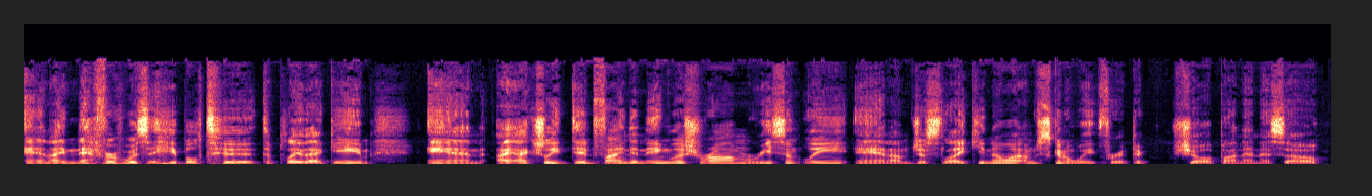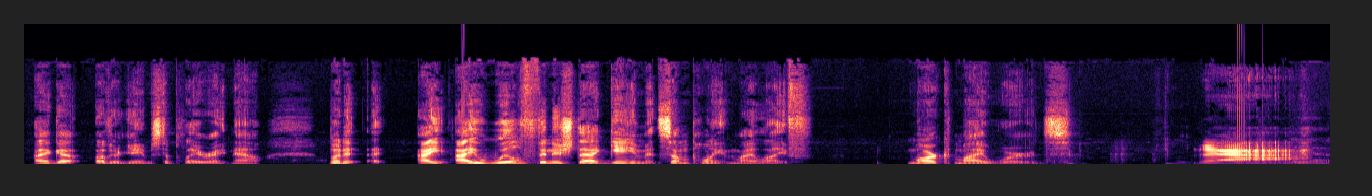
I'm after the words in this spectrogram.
and I never was able to to play that game and I actually did find an English ROM recently and I'm just like, you know what? I'm just going to wait for it to show up on NSO. I got other games to play right now. But it, I I will finish that game at some point in my life. Mark my words. Ah. Yeah.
